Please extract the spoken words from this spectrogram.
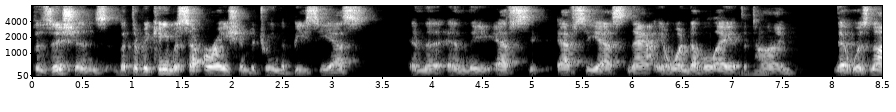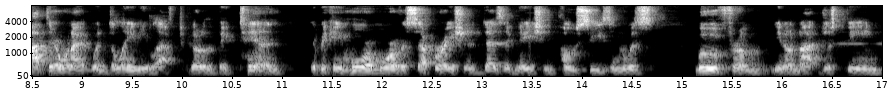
positions, but there became a separation between the BCS and the and the FC, FCS now, you know, one double A at the mm-hmm. time that was not there when I when Delaney left to go to the Big Ten there became more and more of a separation of designation. Postseason was moved from you know not just being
